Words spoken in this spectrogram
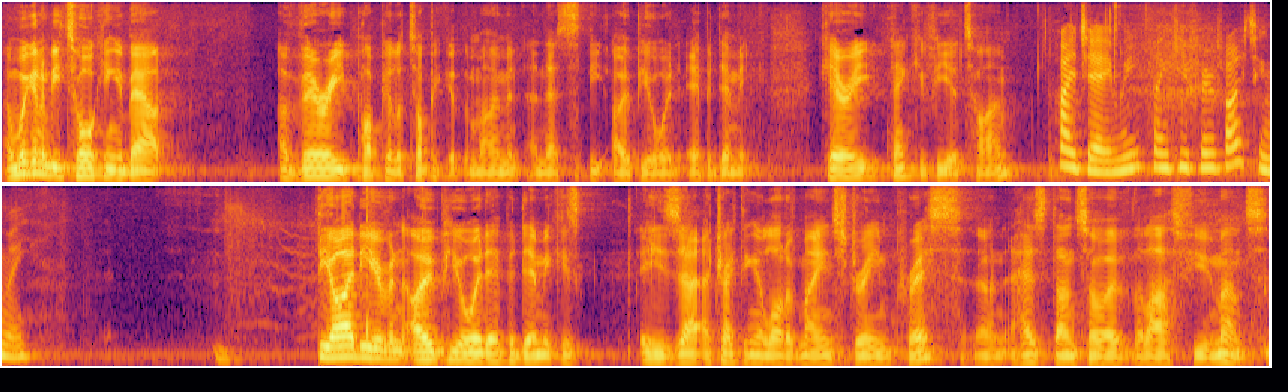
And we're going to be talking about a very popular topic at the moment, and that's the opioid epidemic. Kerry, thank you for your time. Hi, Jamie. Thank you for inviting me. The idea of an opioid epidemic is is uh, attracting a lot of mainstream press and has done so over the last few months.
